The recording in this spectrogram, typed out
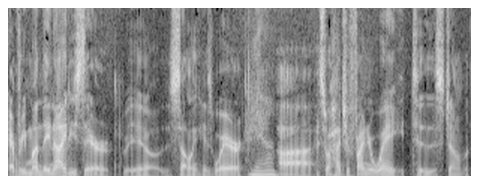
every Monday night. He's there, you know, selling his ware. Yeah. Uh, so how'd you find your way to this gentleman?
